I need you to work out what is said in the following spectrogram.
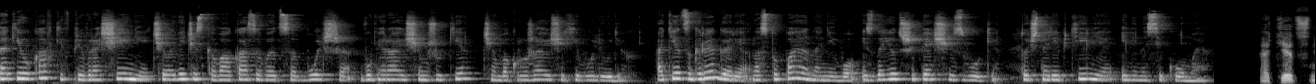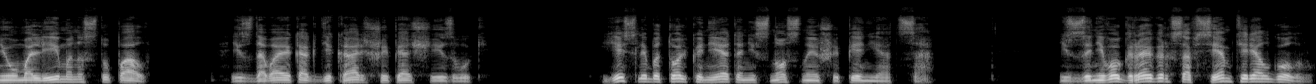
так и у Кавки в превращении человеческого оказывается больше в умирающем жуке, чем в окружающих его людях. Отец Грегори, наступая на него, издает шипящие звуки, точно рептилия или насекомое. Отец неумолимо наступал, издавая как дикарь шипящие звуки. Если бы только не это несносное шипение отца. Из-за него Грегор совсем терял голову.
